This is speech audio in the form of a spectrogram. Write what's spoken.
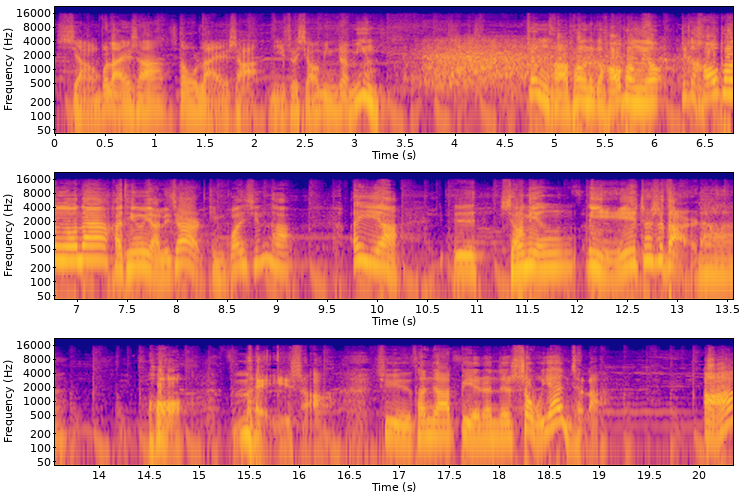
想不来啥都来啥。你说小敏这命。正好碰着个好朋友，这个好朋友呢还挺有眼力见儿，挺关心他。哎呀，呃，小明，你这是咋儿的？哦，没啥，去参加别人的寿宴去了。啊，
